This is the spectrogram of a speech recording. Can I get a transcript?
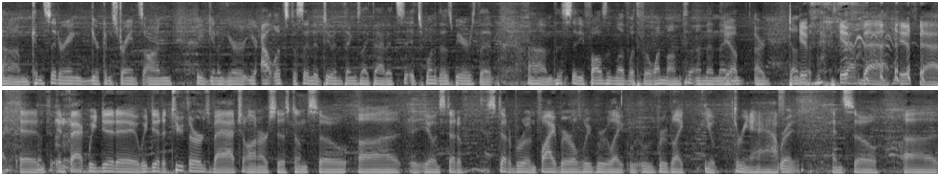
um, considering your constraints on you know your your outlets to send it to and things like that. It's it's one of those beers that um, the city falls in love with for one month and then they Yep. are done with. if if that if that and in fact we did a we did a two-thirds batch on our system so uh you know instead of instead of brewing five barrels we brew like we brewed like you know three and a half Right. and so uh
